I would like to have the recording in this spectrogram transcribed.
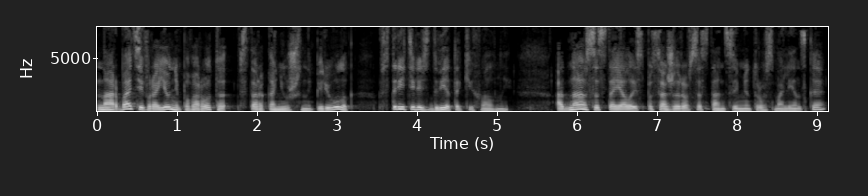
На Арбате в районе поворота в Староконюшенный переулок встретились две таких волны – Одна состояла из пассажиров со станции метро Смоленская,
